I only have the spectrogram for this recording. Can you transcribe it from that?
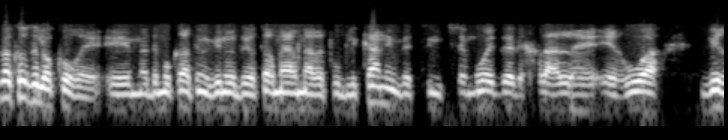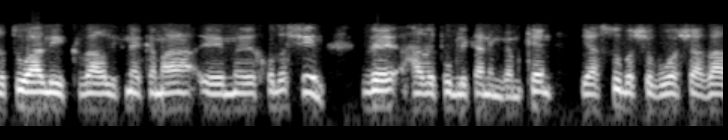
והכל זה לא קורה. הדמוקרטים הבינו את זה יותר מהר מהרפובליקנים וצמצמו את זה לכלל אה, אירוע וירטואלי כבר לפני כמה חודשים, והרפובליקנים גם כן יעשו בשבוע שעבר,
